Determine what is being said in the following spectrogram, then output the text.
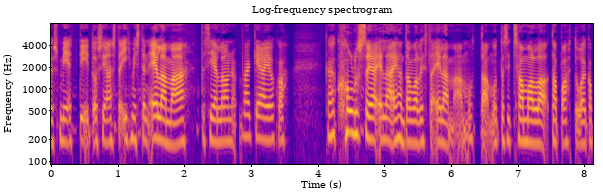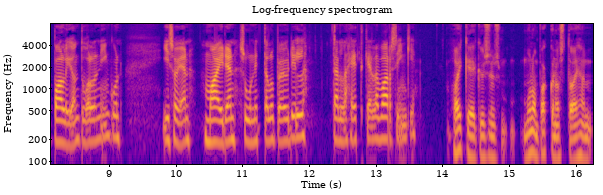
jos miettii tosiaan sitä ihmisten elämää, että siellä on väkeä, joka käy koulussa ja elää ihan tavallista elämää, mutta, mutta sitten samalla tapahtuu aika paljon tuolla niin kun isojen maiden suunnittelupöydillä tällä hetkellä varsinkin. Vaikea kysymys. Mulla on pakko nostaa ihan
